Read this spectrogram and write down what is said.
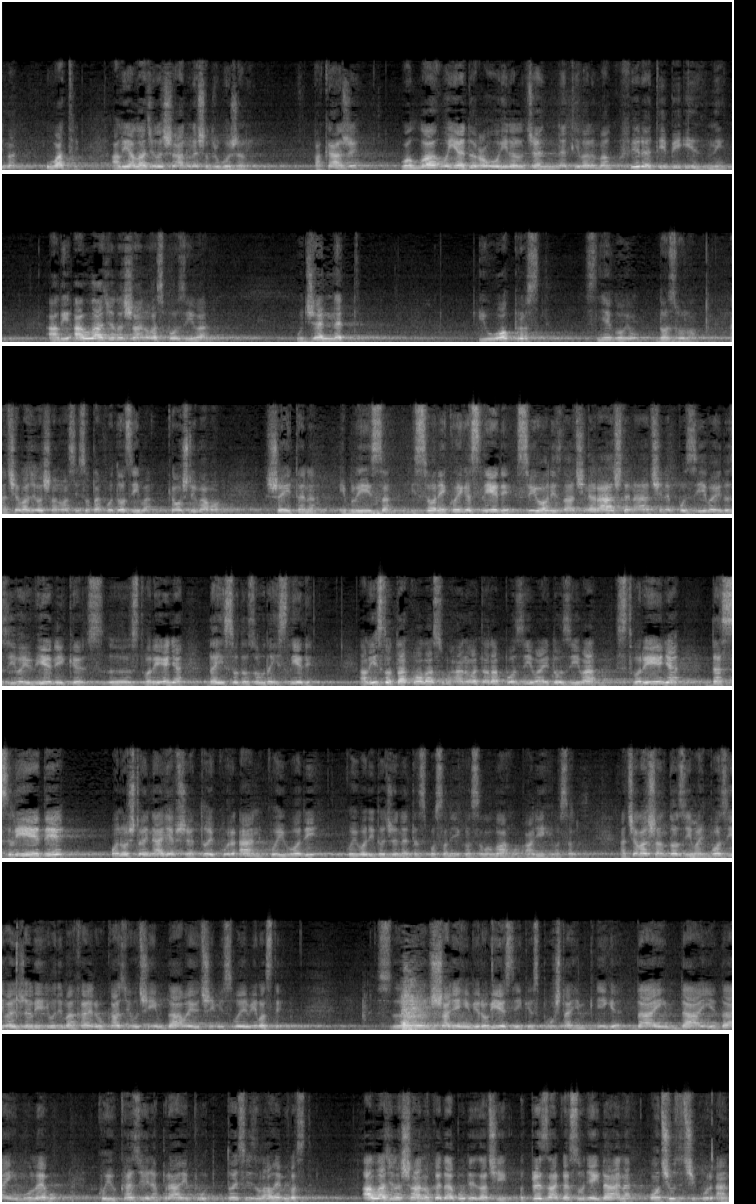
u vatri. Ali Allah Đelešanu nešto drugo želi. Pa kaže Wallahu yad'u ila al-jannati wal maghfirati bi izni. Ali Allah Đelešanu vas poziva u džennet i u oprost s njegovim dozvolom. Znači Allah Đelešanu vas isto tako doziva kao što imamo šeitana, blisa i sve oni koji ga slijede. Svi oni znači na različite načine pozivaju i dozivaju vjernike e, stvorenja da ih se odazovu, da ih slijede. Ali isto tako Allah subhanahu wa ta'ala poziva i doziva stvorenja da slijede ono što je najljepše, a to je Kur'an koji vodi, koji vodi do dženeta s poslanikom sallallahu alihi wa sallam. Znači Allah šan doziva i poziva i želi ljudima hajru, ukazujući im, davajući im svoje milosti. E, šalje im vjerovjesnike, spušta im knjige, daje im, daje, daje im ulemu koji ukazuje na pravi put. To je svi za Allahove milosti. Allah Đelešanu kada bude, znači, od preznaka sudnjeg dana, on će uzeti Kur'an.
